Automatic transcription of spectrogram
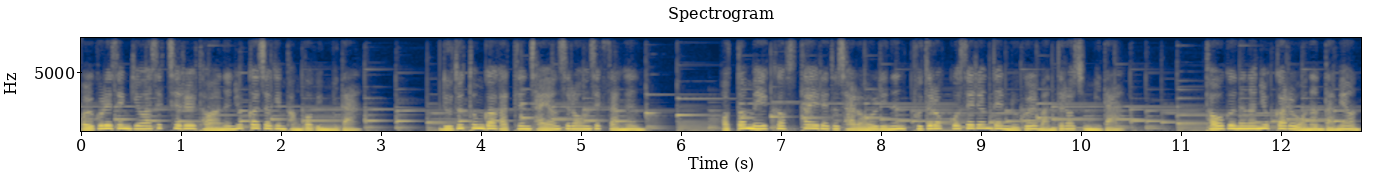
얼굴의 생기와 색채를 더하는 효과적인 방법입니다. 누드톤과 같은 자연스러운 색상은 어떤 메이크업 스타일에도 잘 어울리는 부드럽고 세련된 룩을 만들어줍니다. 더욱 은은한 효과를 원한다면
